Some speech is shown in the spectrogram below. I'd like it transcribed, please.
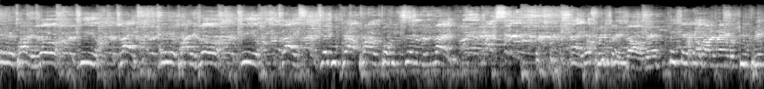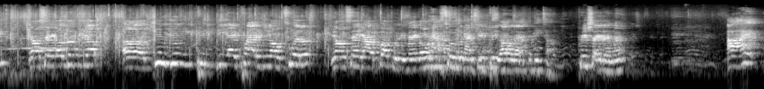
Everybody love, live life. Everybody love, live life. Yeah, you got problems, but we chillin' tonight. Hey, that's Appreciate y'all, man. Appreciate I go by the name of QP. Y'all saying go look me up. Uh, Q-U-E-P-D-A Prodigy on Twitter. You know what I'm saying? Y'all fuck with me, man. Go on YouTube, look at QP, all that. Appreciate that, man. All right.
